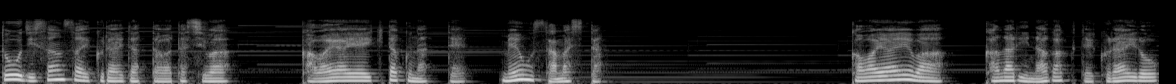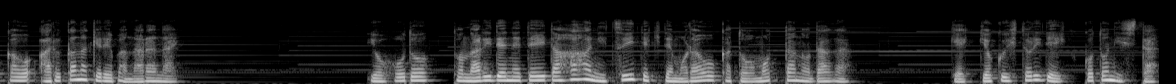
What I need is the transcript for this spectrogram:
当時3歳くらいだった私は川屋へ行きたくなって目を覚ました。川屋へはかなり長くて暗い廊下を歩かなければならない。よほど隣で寝ていた母についてきてもらおうかと思ったのだが、結局一人で行くことにした。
